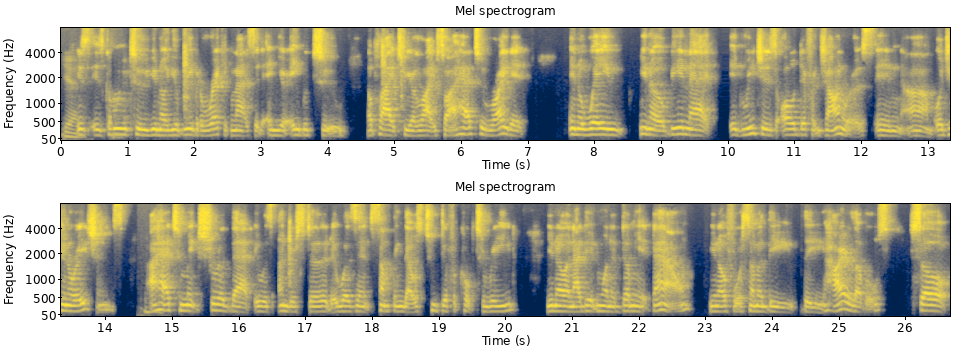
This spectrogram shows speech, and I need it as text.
Yeah. Is is going to, you know, you'll be able to recognize it and you're able to apply it to your life. So I had to write it in a way, you know, being that it reaches all different genres in um, or generations. I mm-hmm. had to make sure that it was understood. It wasn't something that was too difficult to read, you know, and I didn't want to dummy it down, you know, for some of the the higher levels. So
